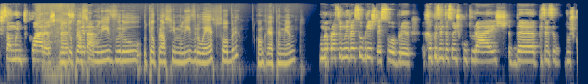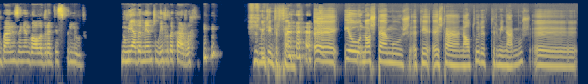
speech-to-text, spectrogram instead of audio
que são muito claras. O teu próximo livro, o teu próximo livro é sobre, concretamente? O meu próximo livro é sobre isto, é sobre representações culturais da presença dos cubanos em Angola durante esse período, nomeadamente o livro da Carla. Muito interessante. Uh, eu, nós estamos, até, está na altura de terminarmos. Uh,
